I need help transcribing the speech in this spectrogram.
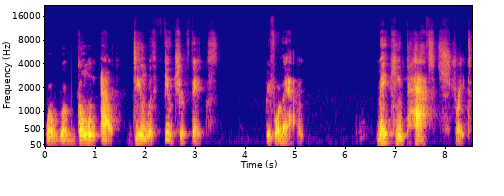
where we're going out dealing with future things before they happen, making paths straight,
